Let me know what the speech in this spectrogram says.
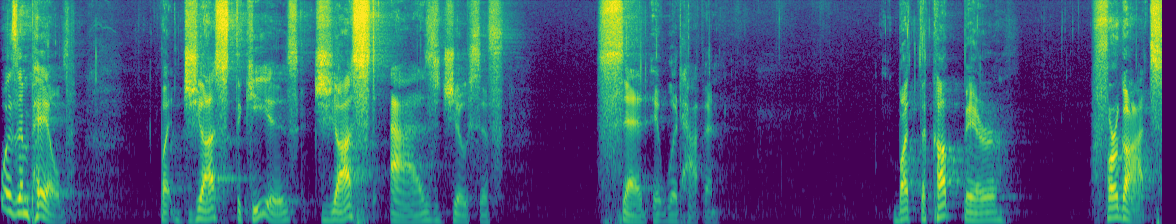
was impaled. But just, the key is, just as Joseph said it would happen. But the cupbearer forgot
